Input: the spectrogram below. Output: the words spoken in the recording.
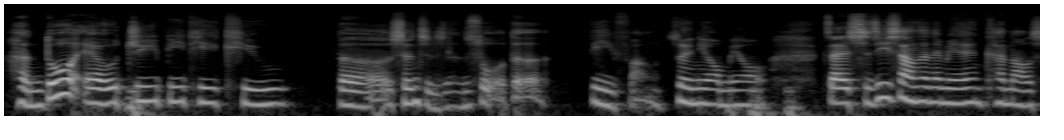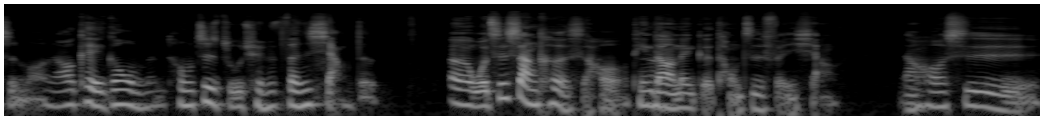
很多 LGBTQ 的生殖诊所的地方，所以你有没有在实际上在那边看到什么，然后可以跟我们同志族群分享的？呃，我是上课的时候听到那个同志分享，嗯、然后是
